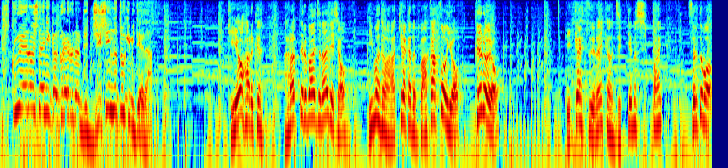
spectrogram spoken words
机の下に隠れるなんて地震の時みてえだ。清春くん笑ってる場合じゃないでしょ？今のは明らかな爆発音よ。テロよ。一回室で何かの実験の失敗。それとも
